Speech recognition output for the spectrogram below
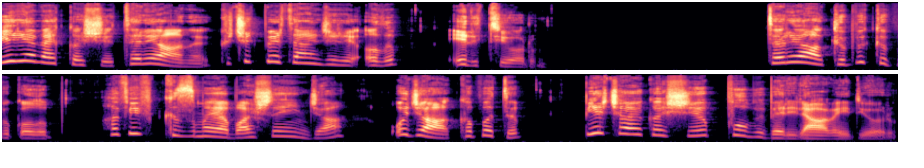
Bir yemek kaşığı tereyağını küçük bir tencereye alıp eritiyorum. Tereyağı köpük köpük olup hafif kızmaya başlayınca ocağı kapatıp bir çay kaşığı pul biber ilave ediyorum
